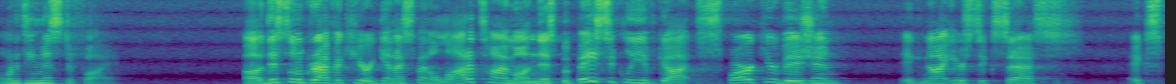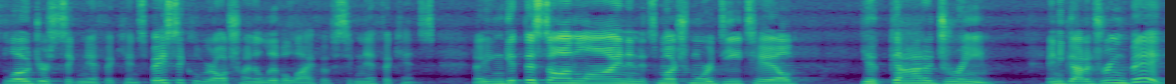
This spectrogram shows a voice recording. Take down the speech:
I want to demystify it. Uh, this little graphic here, again, I spent a lot of time on this, but basically you've got spark your vision, ignite your success, explode your significance. Basically, we're all trying to live a life of significance. Now, you can get this online and it's much more detailed. You got to dream, and you got to dream big.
